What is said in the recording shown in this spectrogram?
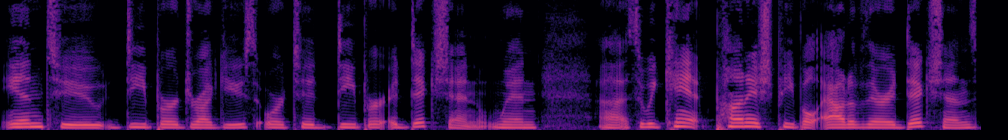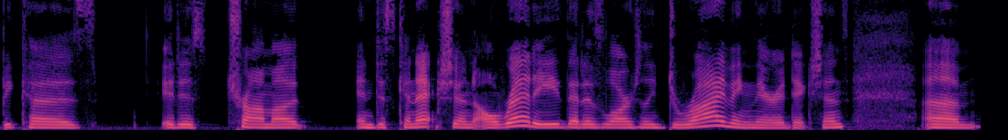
into deeper drug use or to deeper addiction when uh, so we can't punish people out of their addictions because it is trauma and disconnection already that is largely driving their addictions um,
